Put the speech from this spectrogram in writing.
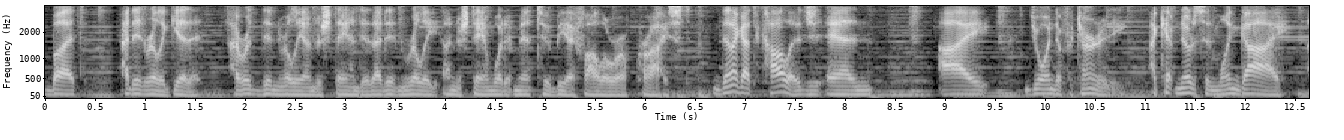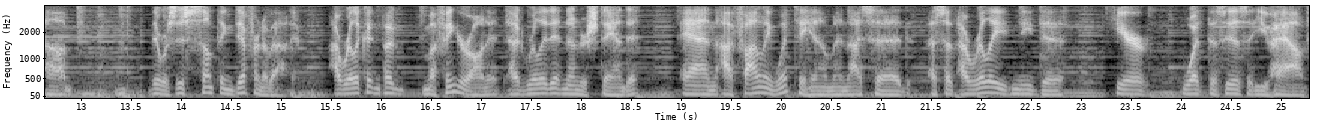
but I didn't really get it. I re- didn't really understand it. I didn't really understand what it meant to be a follower of Christ. Then I got to college and I joined a fraternity. I kept noticing one guy, um, there was just something different about him. I really couldn't put my finger on it. I really didn't understand it. And I finally went to him and I said, I said, I really need to hear what this is that you have.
